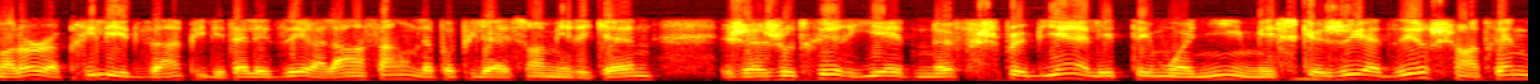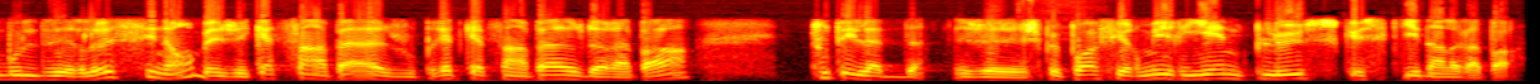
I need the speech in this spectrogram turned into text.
Mueller a pris les devants puis il est allé dire à l'ensemble de la population américaine, j'ajouterai rien de neuf. Je peux bien aller témoigner, mais ce que j'ai à dire, je suis en train de vous le dire là. Sinon, ben j'ai 400 pages ou près de 400 pages de rapport tout est là-dedans. Je ne peux pas affirmer rien de plus que ce qui est dans le rapport.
